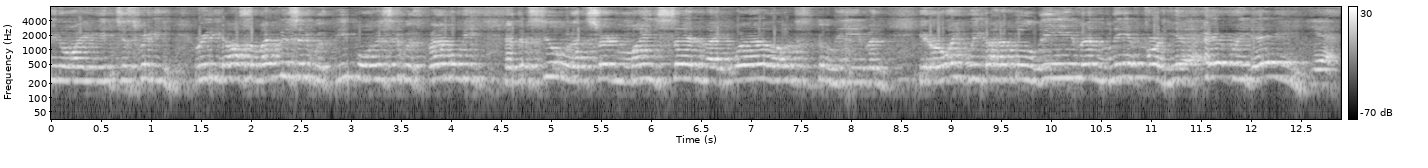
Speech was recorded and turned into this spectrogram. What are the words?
You know, I- it's just really, really awesome. I visited with people, visited with family, and they're still with that certain mindset, like, well, I'll just believe, and you know, like we gotta believe and live for Him Yes. every day. Yes.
